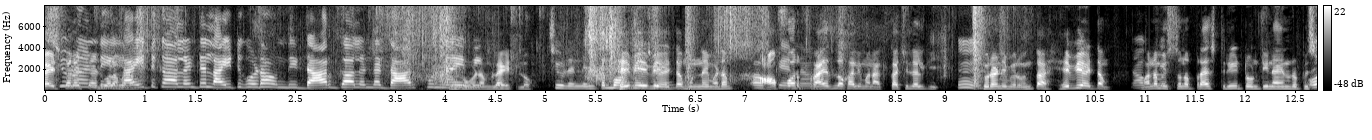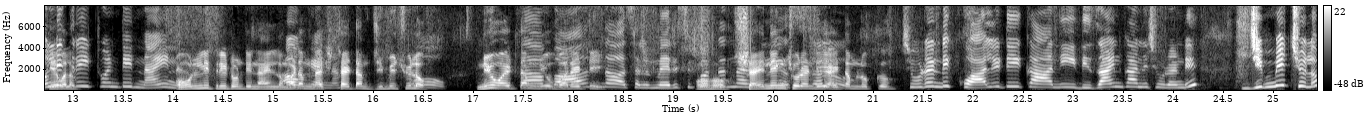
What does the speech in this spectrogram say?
light colour shirt కూడా లైట్ కావాలంటే లైట్ కూడా ఉంది డార్క్ కావాలంటే డార్క్ ఉన్నాయి మేడం లైట్లో. చూడండి ఎంత హెవీ బాగుంది హెవీ ఐటమ్ ఉన్నాయి మేడం. ఆఫర్ ప్రైస్లో ఖాళీ మన అక్క చెల్లెలకి. చూడండి మీరు ఇంత హెవీ ఐటమ్ మనం ఇస్తున్న price three twenty nine rupees కేవలం. Three twenty nine only three twenty నైన్లో మేడం. నెక్స్ట్ ఐటమ్ జిమిచూలో Oh. న్యూ ఐటమ్ న్యూ వెరైటీ అసలు మెరిసిపోతుంది షైనింగ్ చూడండి ఐటమ్ లుక్ చూడండి క్వాలిటీ కానీ డిజైన్ కానీ చూడండి. జిమ్మిచ్చులో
